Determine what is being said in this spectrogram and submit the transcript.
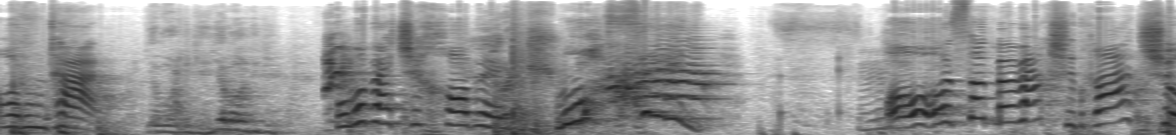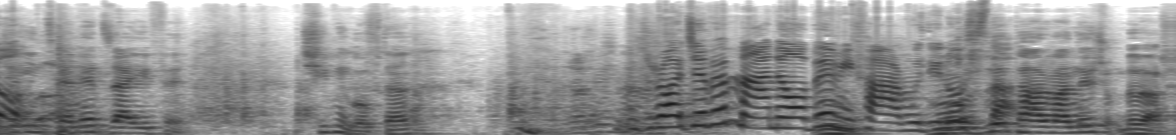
آرومتر. بابا بچه خوابه. محسن! استاد ببخشید قطع شد. اینترنت ضعیفه. چی می‌گفتن؟ راجب منابع میفرمودین موضوع استاد. پرونده شو ببخش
